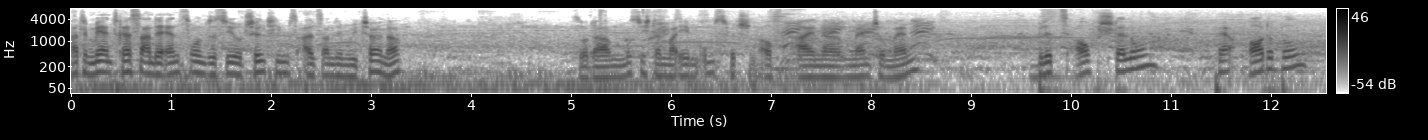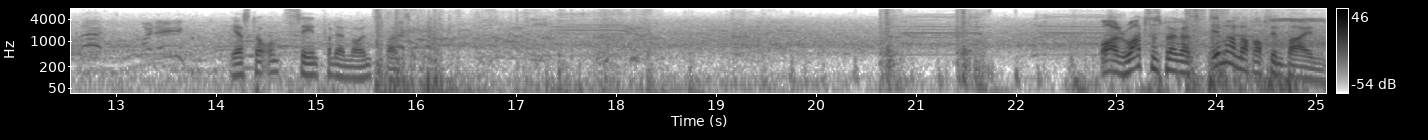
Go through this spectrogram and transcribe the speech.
Hatte mehr Interesse an der Endzone des SEO Chill Teams als an dem Returner. So, da muss ich dann mal eben umswitchen auf eine Man-to-Man. -Man. Blitzaufstellung per Audible. Erster und 10 von der 29. Oh, Roethlisberger ist immer noch auf den Beinen.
